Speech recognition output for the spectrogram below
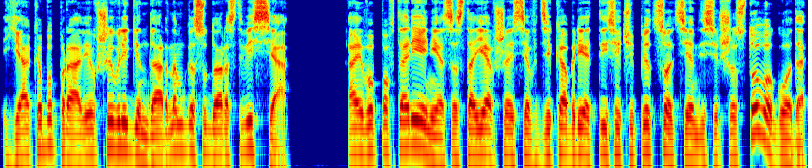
якобы правившей в легендарном государстве Ся, а его повторение, состоявшееся в декабре 1576 года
